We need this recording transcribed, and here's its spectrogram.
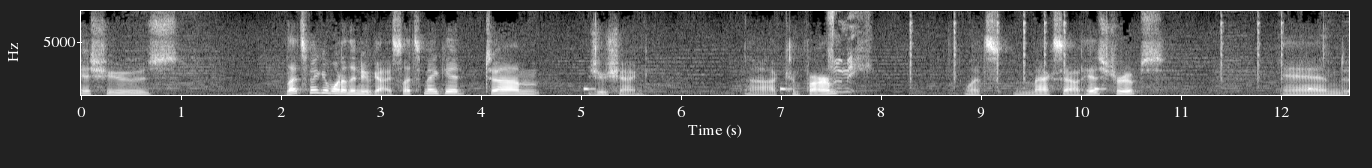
issues? Let's make it one of the new guys. Let's make it um, Zhu Sheng. Uh, confirm. Let's max out his troops. And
